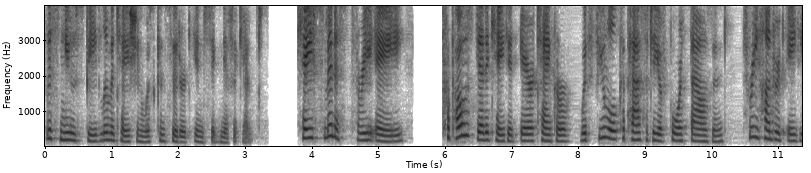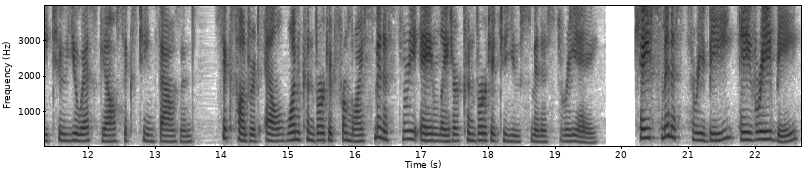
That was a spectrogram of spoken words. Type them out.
this new speed limitation was considered insignificant. case sminus 3A Proposed dedicated air tanker with fuel capacity of 4,382 US gal 16,600 L1 converted from Y-Sminus 3A later converted to U-Sminus 3A. K-Sminus 3B, Avery B,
